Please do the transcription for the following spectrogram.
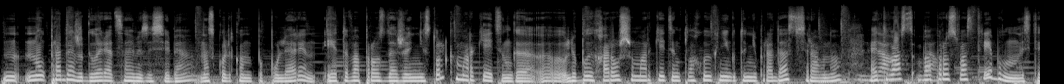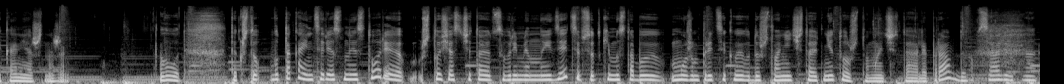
ну, продажи говорят сами за себя, насколько он популярен, и это вопрос даже не столько маркетинга, э, любой хороший маркетинг плохую книгу то не продаст все равно, Да, это вос- да. вопрос востребованности, конечно же. Вот. Так что вот такая интересная история. Что сейчас читают современные дети? Все-таки мы с тобой можем прийти к выводу, что они читают не то, что мы читали, правда? Абсолютно.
